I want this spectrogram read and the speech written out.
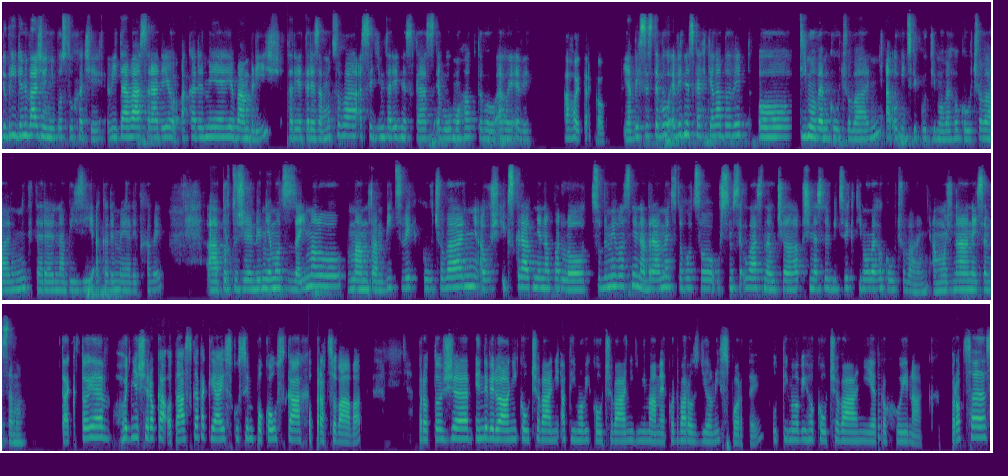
Dobrý den, vážení posluchači. Vítá vás Radio Akademie je vám blíž. Tady je Tereza Mocová a sedím tady dneska s Evou Mohauptovou. Ahoj, Evi. Ahoj, Terko. Já bych se s tebou, Evi, dneska chtěla bavit o týmovém koučování a o výcviku týmového koučování, které nabízí Akademie Lipchavy. A protože by mě moc zajímalo, mám tam výcvik koučování a už xkrát mě napadlo, co by mi vlastně nad rámec toho, co už jsem se u vás naučila, přinesl výcvik týmového koučování. A možná nejsem sama. Tak to je hodně široká otázka, tak já ji zkusím po kouskách opracovávat protože individuální koučování a týmový koučování vnímám jako dva rozdílné sporty. U týmového koučování je trochu jinak proces,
